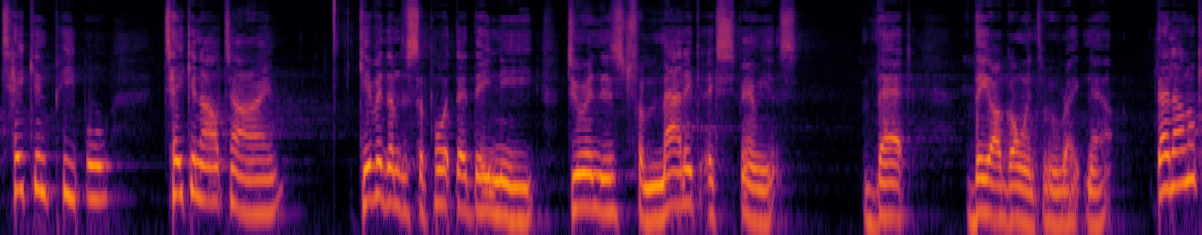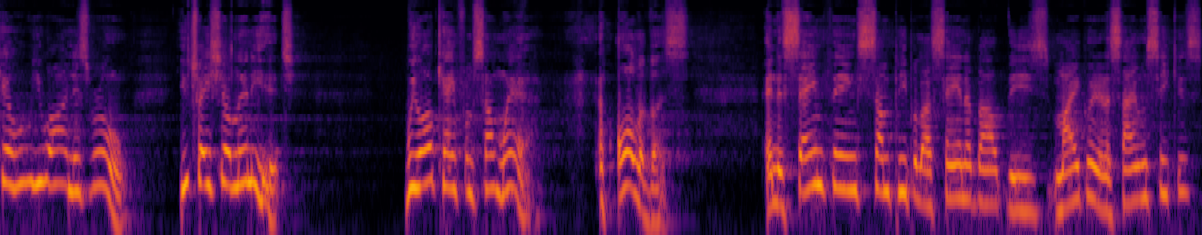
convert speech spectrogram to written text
taking people, taking our time, giving them the support that they need during this traumatic experience that they are going through right now. That I don't care who you are in this room. You trace your lineage. We all came from somewhere, all of us. And the same thing some people are saying about these migrant and asylum seekers,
